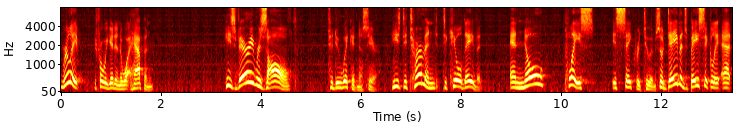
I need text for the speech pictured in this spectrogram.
really, before we get into what happened, he's very resolved to do wickedness here. He's determined to kill David and no place is sacred to him. So David's basically at,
